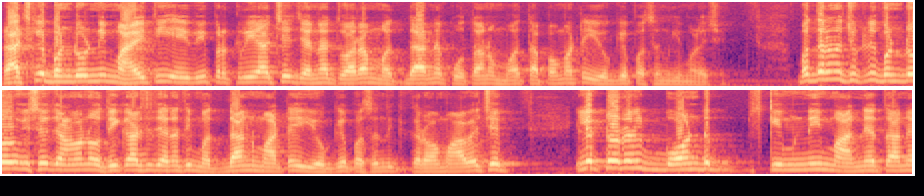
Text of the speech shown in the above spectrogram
રાજકીય ભંડોળની માહિતી એવી પ્રક્રિયા છે જેના દ્વારા મતદારને પોતાનો મત આપવા માટે યોગ્ય પસંદગી મળે છે. મતદારોને ચૂંટણી ભંડોળ વિશે જાણવાનો અધિકાર છે, જેનાથી મતદાન માટે યોગ્ય પસંદગી કરવામાં આવે છે. ઇલેક્ટોરલ બોન્ડ સ્કીમની માન્યતાને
